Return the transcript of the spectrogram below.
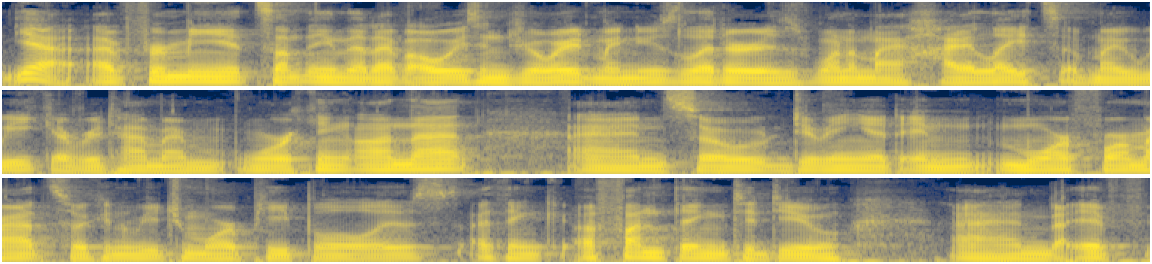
yeah, uh, for me, it's something that I've always enjoyed. My newsletter is one of my highlights of my week every time I'm working on that, and so doing it in more formats so it can reach more people is, I think, a fun thing to do. And if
